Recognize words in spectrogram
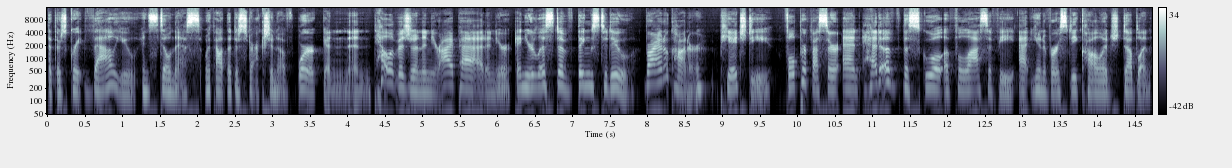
that there's great value in stillness without the distraction of work and, and television and your iPad and your and your list of things to do. Brian O'Connor, PhD, full professor and head of the School of Philosophy at University College Dublin.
